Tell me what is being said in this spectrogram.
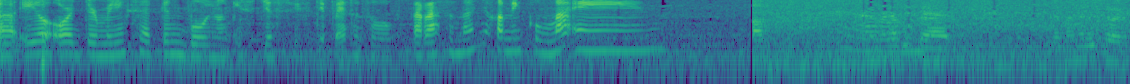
uh, i-order mo, yung second bowl nun is just 50 pesos. So, tara, samahan niyo kaming kumain. Laman na.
